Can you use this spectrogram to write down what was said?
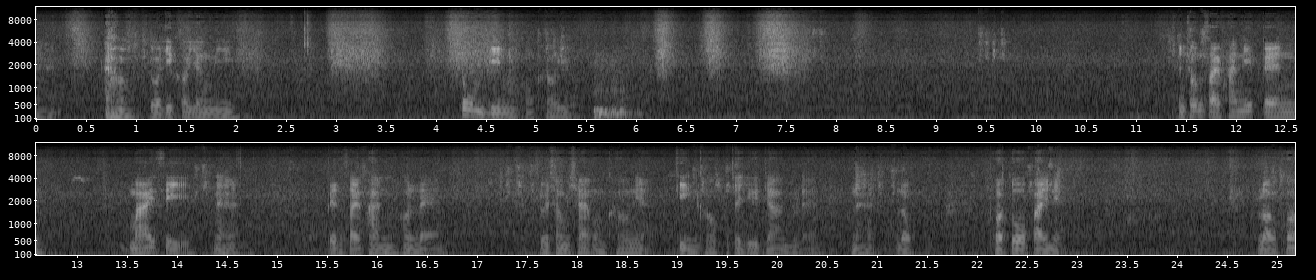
นะฮะโดยที่เขายังมีตุ้มดินของเขาอยู่ชนชมสายพันธุ์นี้เป็นไม้สีนะฮะ เป็นสายพันธุ์ฮอลแลนด์ โดยธรรมชาติของเขาเนี่ย กิ่งเขาก็จะยืดยาวอยู่แล้วนะฮะ แล้วพอโตไปเนี่ย เราก็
